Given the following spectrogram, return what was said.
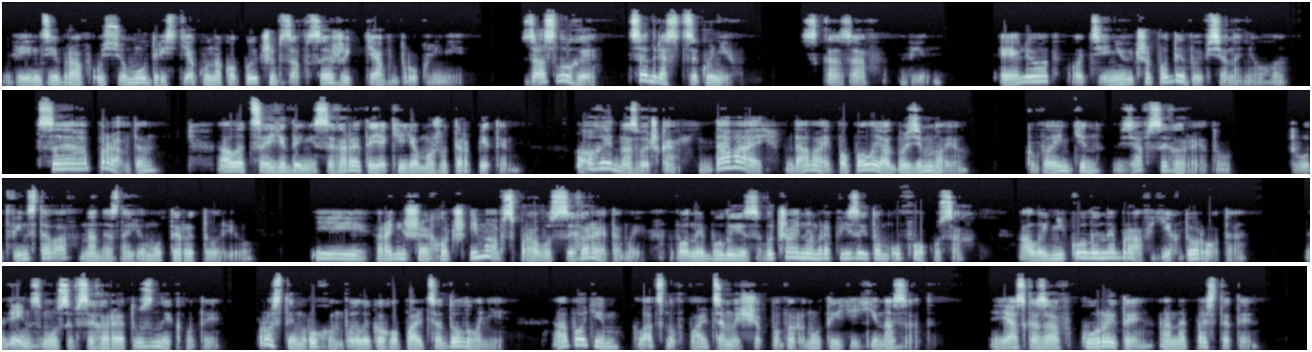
Він зібрав усю мудрість, яку накопичив за все життя в Брукліні. Заслуги, це для сцикунів, сказав він. Еліот, оцінюючи, подивився на нього. Це правда, але це єдині сигарети, які я можу терпіти. Огидна звичка. Давай, давай, пополи одну зі мною. Квентін взяв сигарету. Тут він ставав на незнайому територію. І раніше, хоч і мав справу з сигаретами, вони були звичайним реквізитом у фокусах, але ніколи не брав їх до рота. Він змусив сигарету зникнути простим рухом великого пальця долоні, а потім клацнув пальцями, щоб повернути її назад. Я сказав курити, а не пестити,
